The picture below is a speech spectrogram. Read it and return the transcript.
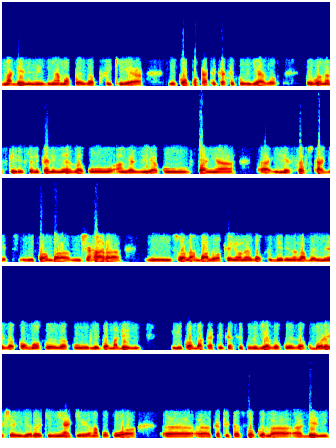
madeni mengine ama kuweza kufikia mikopo katika siku zijazo. Kwa hivyo nafikiri serikali imeweza kuangazia kufanya uh, ile soft target, ni kwamba mshahara ni suala ambalo Wakenya wanaweza kusubiri na labda limeweza kuamua kuweza kulipa madeni ili kwamba katika siku zijazo kuweza kuboresha ile rating yake wanapokuwa uh, uh, katika soko la uh, deni,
